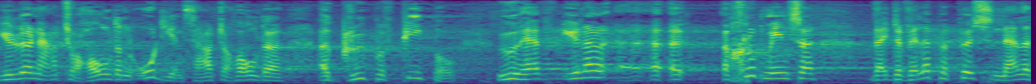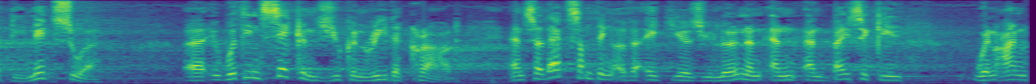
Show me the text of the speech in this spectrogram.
You learn how to hold an audience, how to hold a a group of people who have, you know, 'n groep mense, they develop a personality, net so. Uh, within seconds you can read a crowd. And so that's something over 8 years you learn and and and basically when I'm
